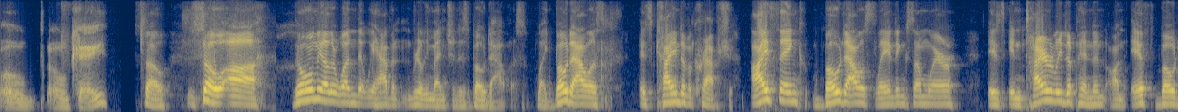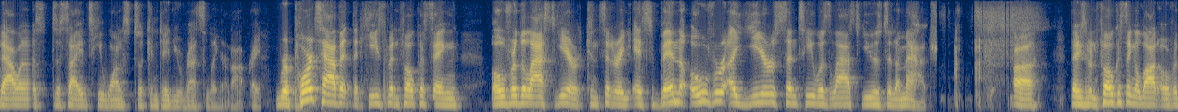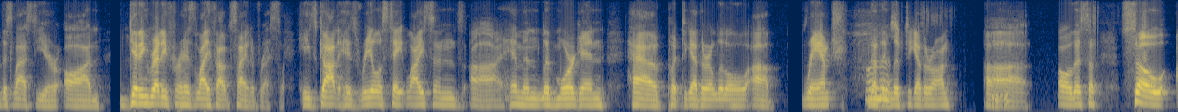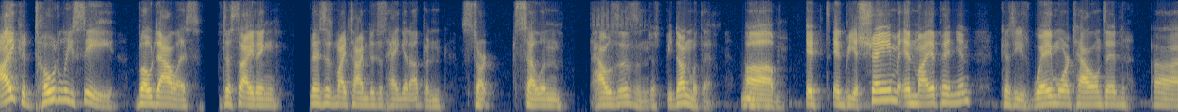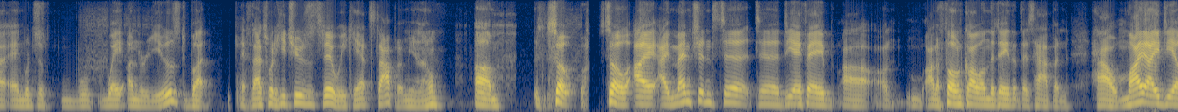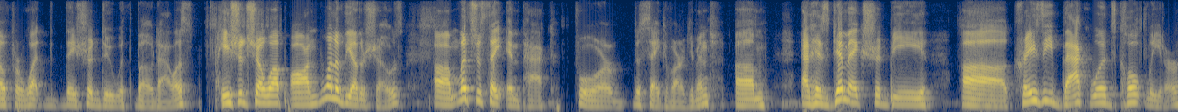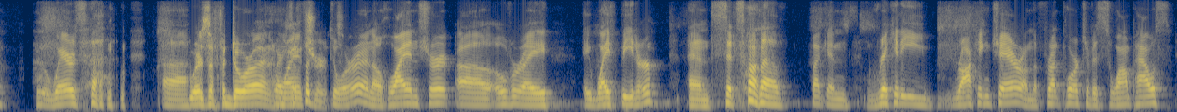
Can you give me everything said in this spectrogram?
oh, okay. So so uh the only other one that we haven't really mentioned is Bo Dallas. Like Bo Dallas is kind of a crapshoot. I think Bo Dallas landing somewhere is entirely dependent on if Bo Dallas decides he wants to continue wrestling or not, right? Reports have it that he's been focusing over the last year, considering it's been over a year since he was last used in a match. Uh, that he's been focusing a lot over this last year on getting ready for his life outside of wrestling. He's got his real estate license. Uh, him and Liv Morgan have put together a little uh, ranch Oh, that they live together on. Uh, all this stuff. So I could totally see Bo Dallas deciding this is my time to just hang it up and start selling houses and just be done with it. Mm. Um, it it'd be a shame, in my opinion, because he's way more talented uh, and was just w- way underused. But if that's what he chooses to do, we can't stop him, you know. Um, so so I I mentioned to to DFA uh, on on a phone call on the day that this happened how my idea for what they should do with Bo Dallas, he should show up on one of the other shows. Um, let's just say Impact for the sake of argument. Um, and his gimmick should be uh crazy backwoods cult leader who wears uh Wears a fedora and wears Hawaiian a shirt. fedora and a Hawaiian shirt uh, over a a wife beater and sits on a fucking rickety rocking chair on the front porch of his swamp house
